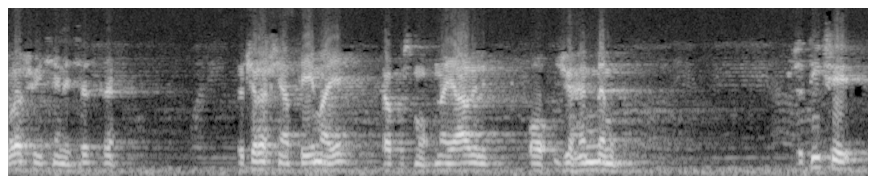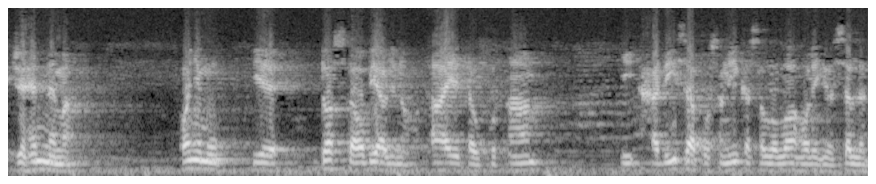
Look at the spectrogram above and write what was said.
braćo i cijene sestre, večerašnja tema je, kako smo najavili, o džehennemu. Što se tiče džehennema, o njemu je dosta objavljeno ajeta u Kur'an i hadisa poslanika sallallahu alaihi wa sallam.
